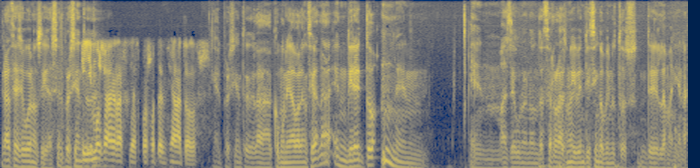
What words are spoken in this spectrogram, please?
Gracias y buenos días. El presidente y muchas gracias por su atención a todos. El presidente de la Comunidad Valenciana en directo en, en más de uno en Onda Cero a las 9 y 25 minutos de la mañana.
